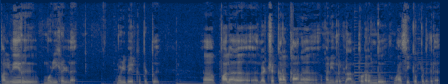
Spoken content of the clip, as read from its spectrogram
பல்வேறு மொழிகளில் மொழிபெயர்க்கப்பட்டு பல லட்சக்கணக்கான மனிதர்களால் தொடர்ந்து வாசிக்கப்படுகிற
